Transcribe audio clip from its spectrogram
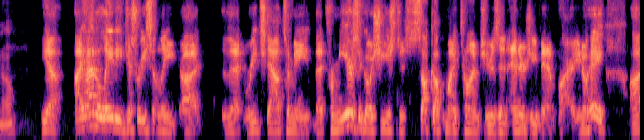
know? Yeah, I had a lady just recently uh, that reached out to me that from years ago she used to suck up my time. She was an energy vampire. You know, hey, uh,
